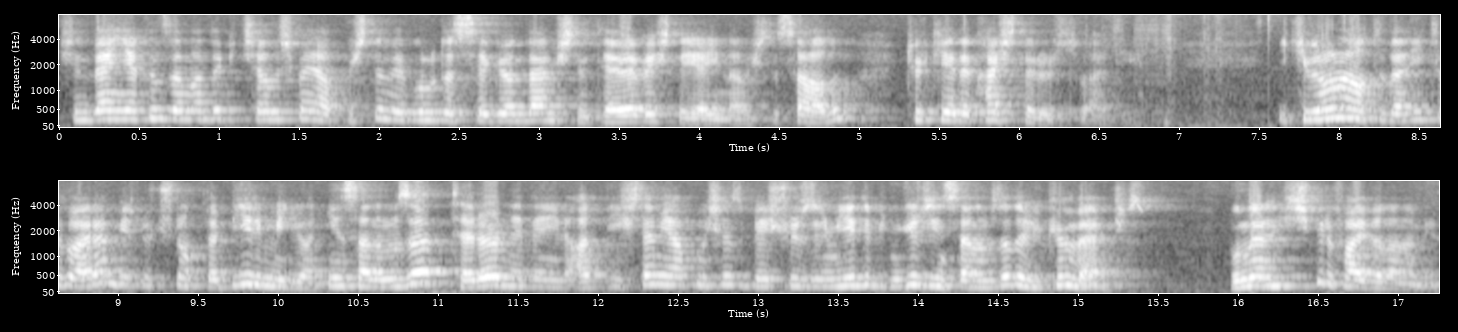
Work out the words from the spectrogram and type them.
Şimdi ben yakın zamanda bir çalışma yapmıştım ve bunu da size göndermiştim. TV5 de yayınlamıştı. Sağ olun. Türkiye'de kaç terörist var diye. 2016'dan itibaren biz 3.1 milyon insanımıza terör nedeniyle adli işlem yapmışız. 527.100 insanımıza da hüküm vermişiz. Bunların hiçbiri faydalanamıyor.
